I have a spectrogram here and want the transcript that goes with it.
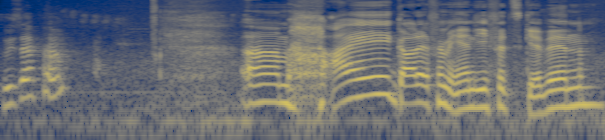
Who's that from? Um, I got it from Andy Fitzgibbon,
